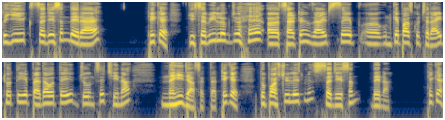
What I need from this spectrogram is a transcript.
तो ये एक सजेशन दे रहा है ठीक है कि सभी लोग जो है सर्टन राइट से आ, उनके पास कुछ राइट होती है पैदा होते हैं जो उनसे छीना नहीं जा सकता ठीक है? तो पॉस्टुलेट मीन सजेशन देना ठीक है?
